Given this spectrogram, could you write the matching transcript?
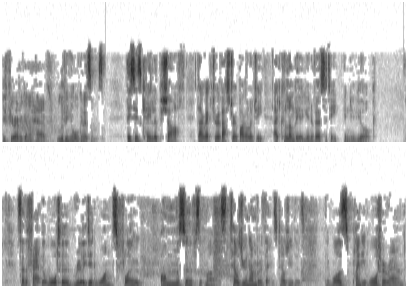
if you're ever going to have living organisms. This is Caleb Scharf, Director of Astrobiology at Columbia University in New York. So the fact that water really did once flow on the surface of Mars tells you a number of things. It tells you there's, there was plenty of water around.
